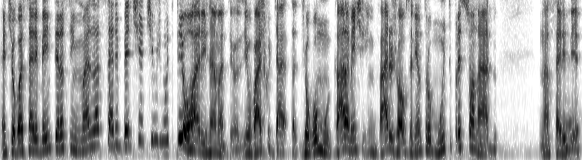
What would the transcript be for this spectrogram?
A gente jogou a Série B inteira assim, mas a Série B tinha times muito piores, né, Matheus? E o Vasco jogou claramente em vários jogos ali, entrou muito pressionado na Série é. B.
